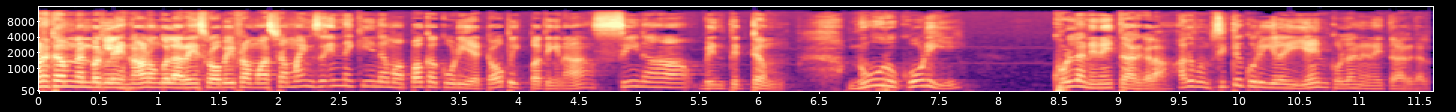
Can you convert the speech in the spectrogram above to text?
வணக்கம் நண்பர்களே. நான் உங்கள் Ares Rabi from Master Minds இன்னைக்கு நம்ம பார்க்கக்கூடிய டாபிக் பார்த்தீங்கன்னா சீனாவின் திட்டம். நூறு கோடி கொல்ல நினைத்தார்களா? அதுவும் சிட்டுக்குருவிகளை ஏன் கொல்ல நினைத்தார்கள்?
